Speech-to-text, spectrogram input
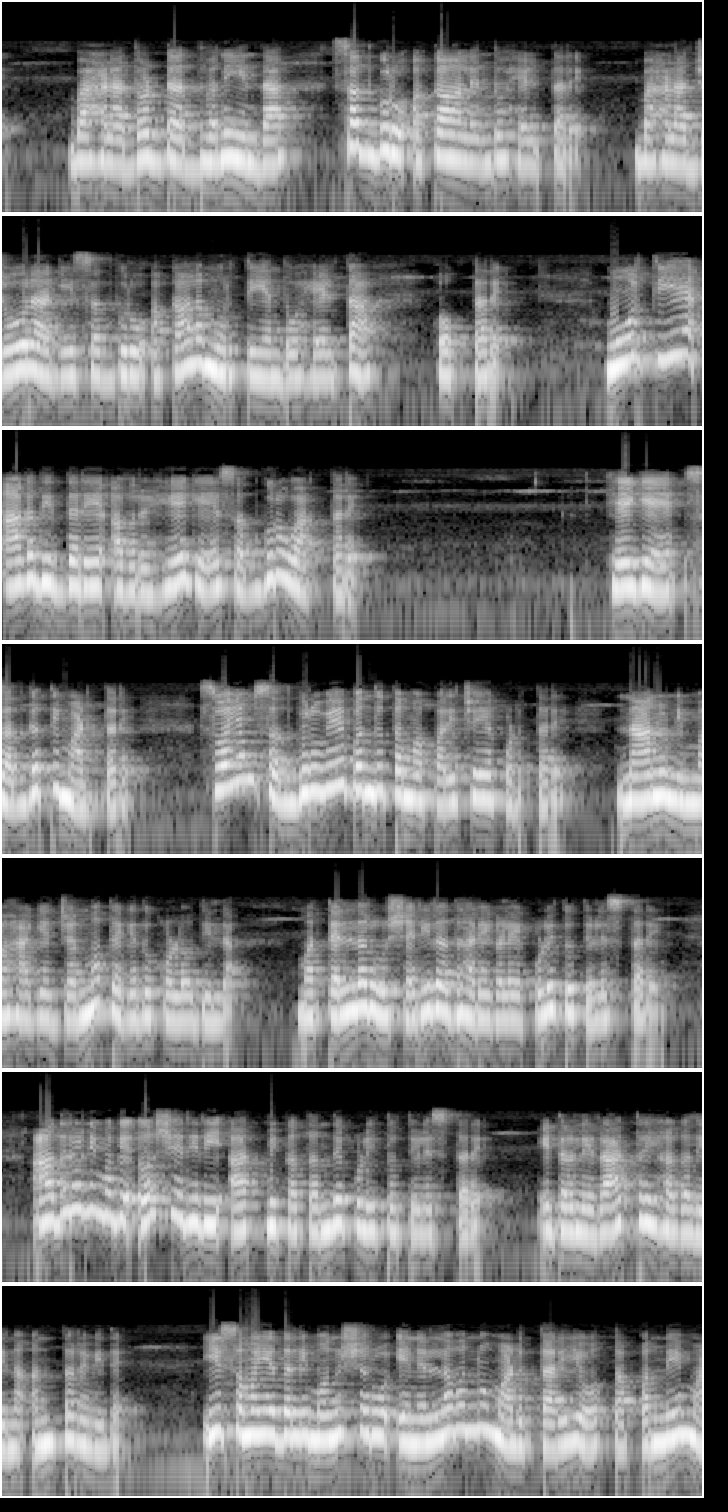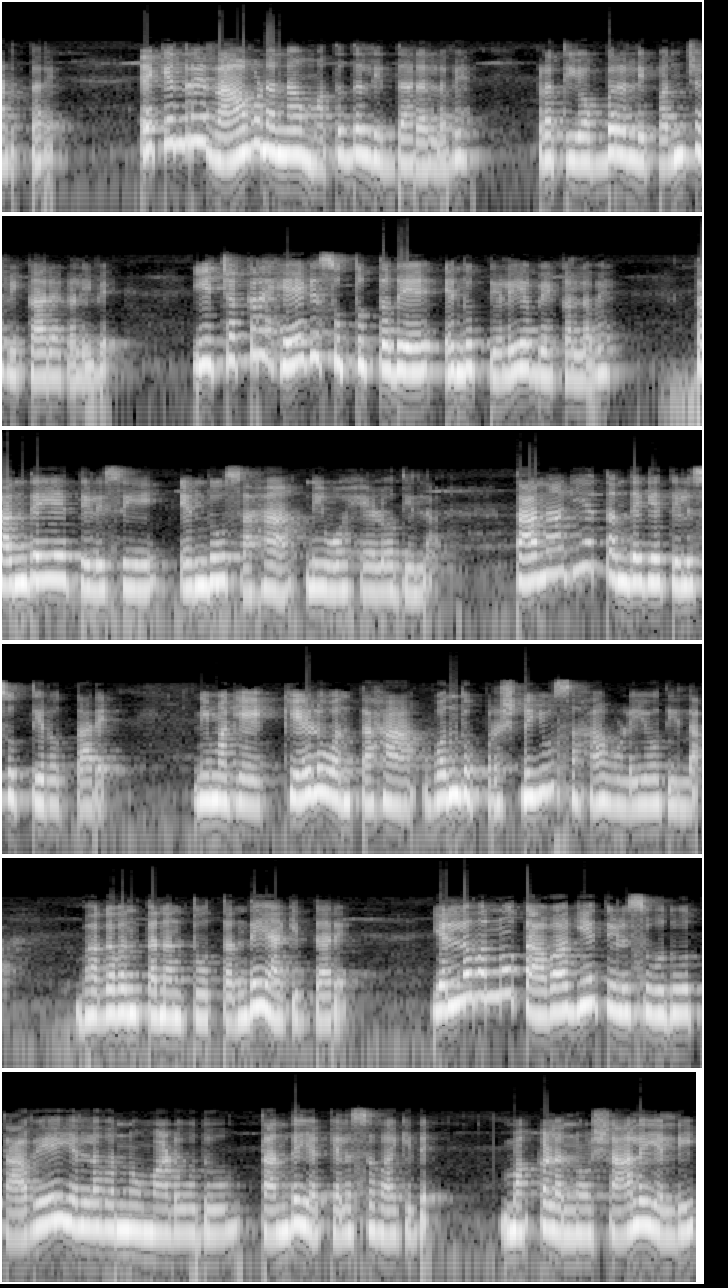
ಬಹಳ ದೊಡ್ಡ ಧ್ವನಿಯಿಂದ ಸದ್ಗುರು ಅಕಾಲ್ ಎಂದು ಹೇಳ್ತಾರೆ. ಬಹಳ ಜೋರಾಗಿ ಸದ್ಗುರು ಅಕಾಲಮೂರ್ತಿ ಎಂದು ಹೇಳ್ತಾ ಹೋಗ್ತಾರೆ. ಮೂರ್ತಿಯೇ ಆಗದಿದ್ದರೆ ಅವರು ಹೇಗೆ ಸದ್ಗುರುವಾಗ್ತಾರೆ? ಹೇಗೆ ಸದ್ಗತಿ ಮಾಡ್ತಾರೆ? ಸ್ವಯಂ ಸದ್ಗುರುವೇ ಬಂದು ತಮ್ಮ ಪರಿಚಯ ಕೊಡ್ತಾರೆ. ನಾನು ನಿಮ್ಮ ಹಾಗೆ ಜನ್ಮ ತೆಗೆದುಕೊಳ್ಳೋದಿಲ್ಲ. ಮತ್ತೆಲ್ಲರೂ ಶರೀರಧಾರಿಗಳೇ ಕುಳಿತು ತಿಳಿಸ್ತಾರೆ. ಆದರೆ ನಿಮಗೆ ಅಶರೀರಿ ಆತ್ಮಿಕ ತಂದೆ ಕುಳಿತು ತಿಳಿಸ್ತಾರೆ. ಇದರಲ್ಲಿ ರಾತ್ರಿ ಹಗಲಿನ ಅಂತರವಿದೆ. ಈ ಸಮಯದಲ್ಲಿ ಮನುಷ್ಯರು ಏನೆಲ್ಲವನ್ನೂ ಮಾಡುತ್ತಾರೆಯೋ ತಪ್ಪನ್ನೇ ಮಾಡ್ತಾರೆ. ಏಕೆಂದರೆ ರಾವಣನ ಮತದಲ್ಲಿದ್ದಾರಲ್ಲವೇ? ಪ್ರತಿಯೊಬ್ಬರಲ್ಲಿ ಪಂಚವಿಕಾರಗಳಿವೆ. ಈ ಚಕ್ರ ಹೇಗೆ ಸುತ್ತುತ್ತದೆ ಎಂದು ತಿಳಿಯಬೇಕಲ್ಲವೇ? ತಂದೆಯೇ ತಿಳಿಸಿ ಎಂದೂ ಸಹ ನೀವು ಹೇಳೋದಿಲ್ಲ. ತಾನಾಗಿಯೇ ತಂದೆಗೆ ತಿಳಿಸುತ್ತಿರುತ್ತಾರೆ. ನಿಮಗೆ ಕೇಳುವಂತಹ ಒಂದು ಪ್ರಶ್ನೆಯೂ ಸಹ ಉಳಿಯೋದಿಲ್ಲ. ಭಗವಂತನಂತೂ ತಂದೆಯಾಗಿದ್ದಾರೆ. ಎಲ್ಲವನ್ನೂ ತಾವಾಗಿಯೇ ತಿಳಿಸುವುದು, ತಾವೇ ಎಲ್ಲವನ್ನೂ ಮಾಡುವುದು ತಂದೆಯ ಕೆಲಸವಾಗಿದೆ. ಮಕ್ಕಳನ್ನು ಶಾಲೆಯಲ್ಲಿ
